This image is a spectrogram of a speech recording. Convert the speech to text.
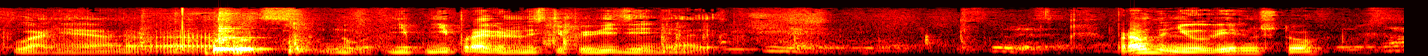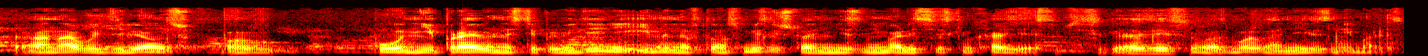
в плане э, ну, неправильности поведения. Правда, не уверен, что она выделялась по, по неправильности поведения именно в том смысле, что они не занимались сельским хозяйством. Сельским хозяйством, возможно, они и занимались.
